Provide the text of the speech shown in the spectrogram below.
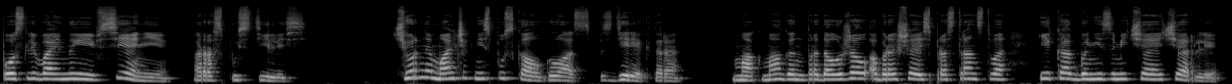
«После войны все они распустились». Черный мальчик не спускал глаз с директора. Мак Маган продолжал, обращаясь в пространство и как бы не замечая Чарли.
